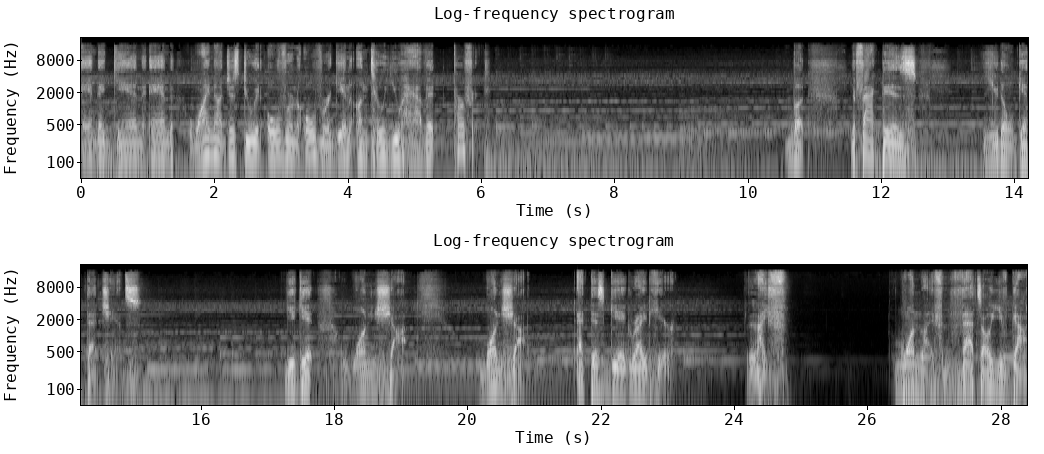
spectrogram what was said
and again? And why not just do it over and over again until you have it perfect? But the fact is, you don't get that chance. You get one shot, one shot at this gig right here. Life. One life. That's all you've got.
